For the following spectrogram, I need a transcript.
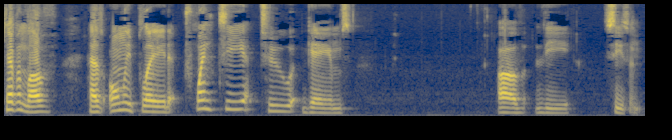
Kevin Love has only played 22 games of the season.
